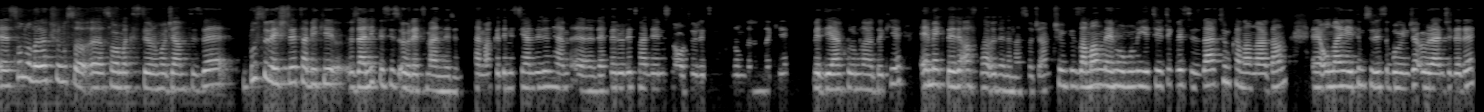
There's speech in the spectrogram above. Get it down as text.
Ee, son olarak şunu so- e, sormak istiyorum hocam size. Bu süreçte tabii ki özellikle siz öğretmenlerin, hem akademisyenlerin hem e, rehber öğretmenlerimizin orta öğretim kurumlarındaki ve diğer kurumlardaki emekleri asla ödenemez hocam. Çünkü zaman mevhumunu yitirdik ve sizler tüm kanallardan e, online eğitim süresi boyunca öğrencilere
